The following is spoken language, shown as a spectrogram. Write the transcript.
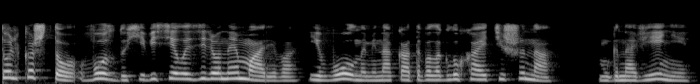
Только что в воздухе висела зеленая марево и волнами накатывала глухая тишина. Мгновение,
